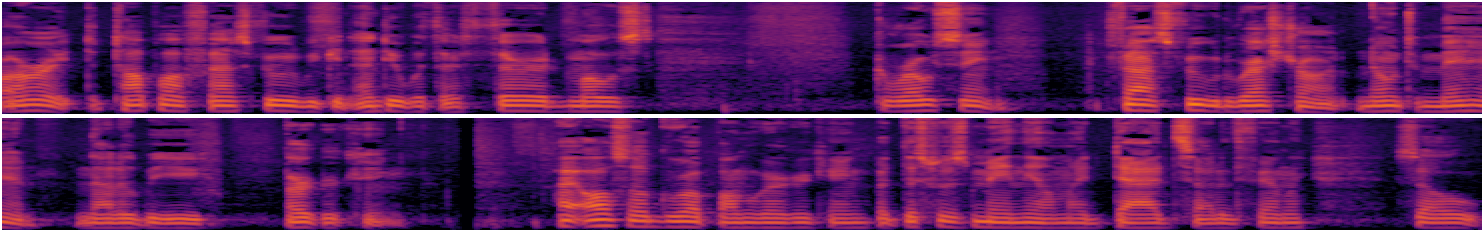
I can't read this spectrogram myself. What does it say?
Alright, to top off fast food, we can end it with our third most grossing fast food restaurant known to man, and that'll be Burger King. I also grew up on Burger King, but this was mainly on my dad's side of the family. So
